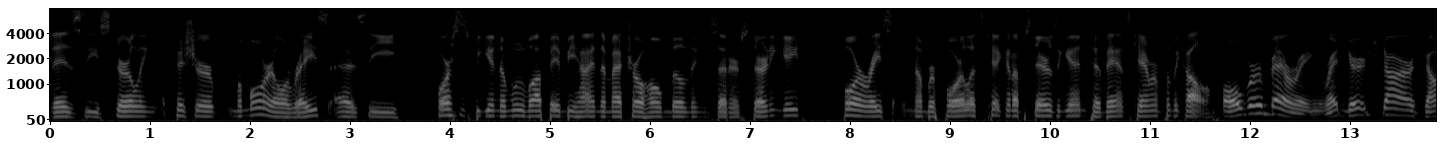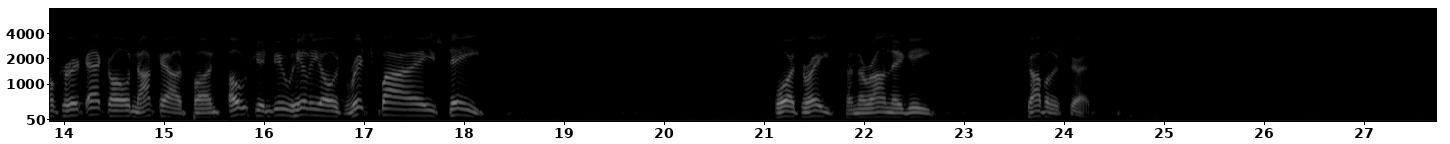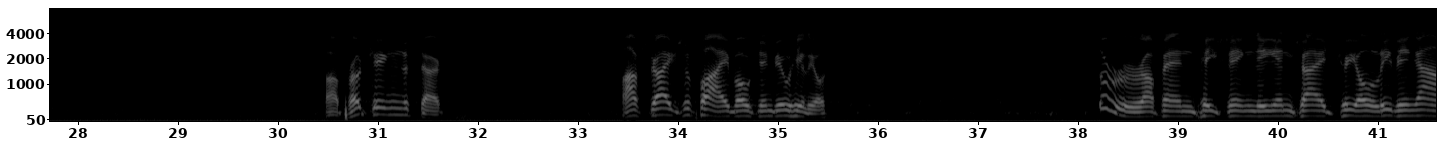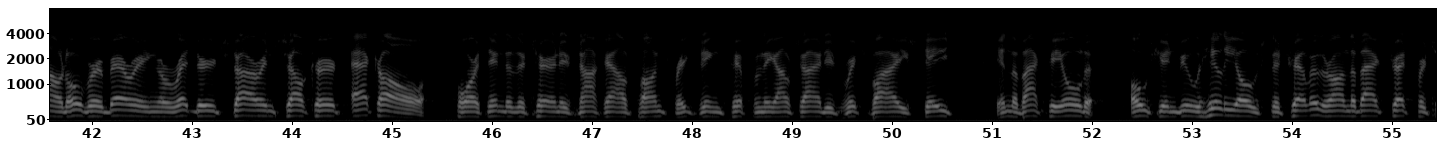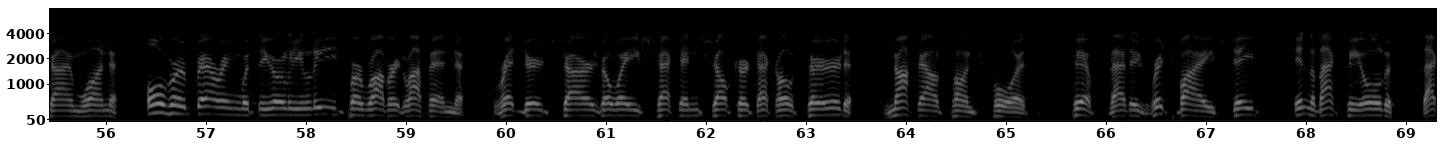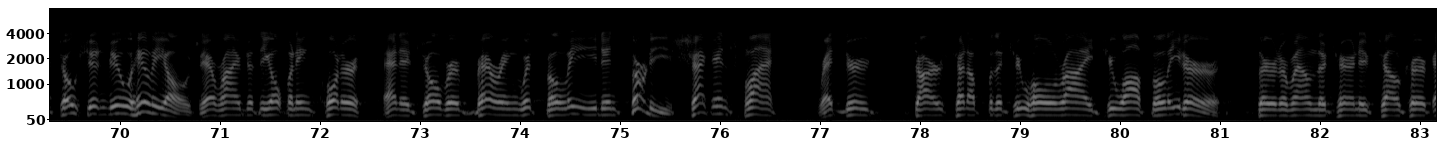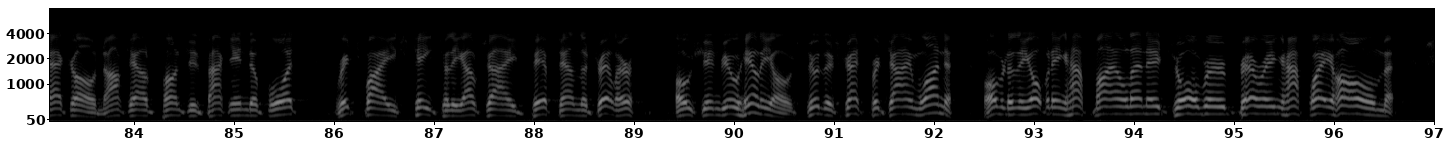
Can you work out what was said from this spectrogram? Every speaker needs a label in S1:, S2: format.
S1: It is the Sterling Fisher Memorial Race as the horses begin to move up in behind the Metro Home Building Center starting gate for race number four. Let's kick it upstairs again to Vance Cameron for the call.
S2: Overbearing, Red Dirt Star, Selkirk Echo, Knockout Punch, Ocean View Helios, Rich by State. Fourth race and on the gate. Top of the stretch. Approaching the start. Off strides the five, Ocean View Helios. The rough end pacing the inside trio, leaving out overbearing a Red Dirt Star and Selkirk Echo. Fourth into the turn is Knockout Punch. Racing fifth from the outside is Rich by State. In the backfield, Ocean View Helios, the trailer. They're on the back stretch for time one. Overbearing with the early lead for Robert Laffin. Red Dirt Stars away second. Selkirk Echo third. Knockout Punch fourth. Fifth, that is Rich by State. In the backfield, that's Ocean View Helios. They arrived at the opening quarter, and it's overbearing with the lead in 30 seconds flat. Red Dirt Stars set up for the two-hole ride, two off the leader. Third around the turn is Selkirk Echo. Knockout Punch is back into fourth. Rich by State to the outside fifth, and the trailer Ocean View Helios through the stretch for time one. Over to the opening half mile, and it's over bearing halfway home.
